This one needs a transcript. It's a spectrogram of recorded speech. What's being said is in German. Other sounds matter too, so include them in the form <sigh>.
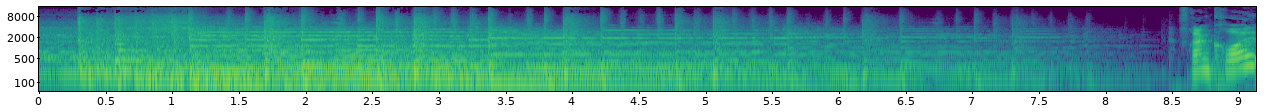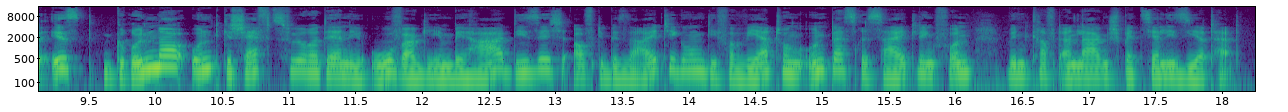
Frank Kroll ist Gründer und Geschäftsführer der Neova GmbH, die sich auf die Beseitigung, die Verwertung und das Recycling von Windkraftanlagen spezialisiert hat.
